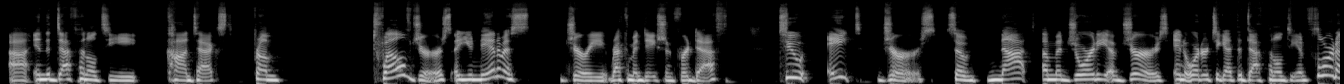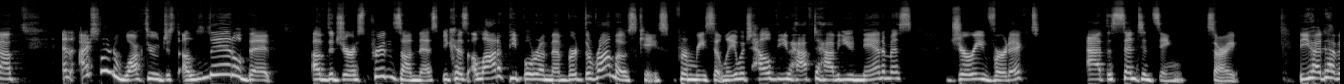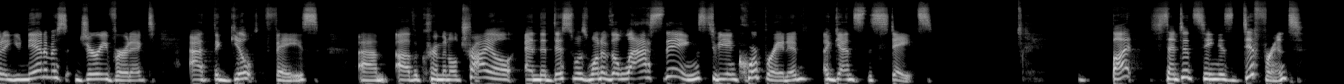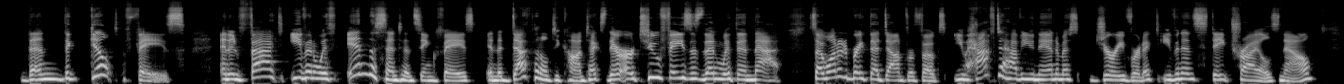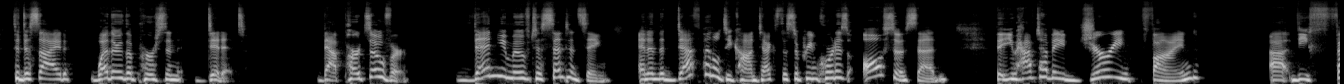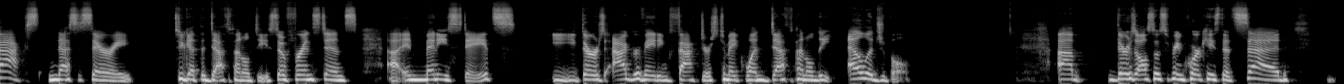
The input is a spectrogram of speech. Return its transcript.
uh, in the death penalty context from 12 jurors, a unanimous jury recommendation for death, to eight jurors. So, not a majority of jurors in order to get the death penalty in Florida. And I just wanted to walk through just a little bit of the jurisprudence on this because a lot of people remembered the Ramos case from recently, which held that you have to have a unanimous jury verdict at the sentencing. Sorry, that you had to have a unanimous jury verdict at the guilt phase um, of a criminal trial, and that this was one of the last things to be incorporated against the states. But sentencing is different than the guilt phase. And in fact, even within the sentencing phase, in the death penalty context, there are two phases then within that. So I wanted to break that down for folks. You have to have a unanimous jury verdict, even in state trials now, to decide whether the person did it. That part's over. Then you move to sentencing. And in the death penalty context, the Supreme Court has also said that you have to have a jury find uh, the facts necessary to get the death penalty. So, for instance, uh, in many states, y- there's aggravating factors to make one death penalty eligible. Um, there's also a Supreme Court case that said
